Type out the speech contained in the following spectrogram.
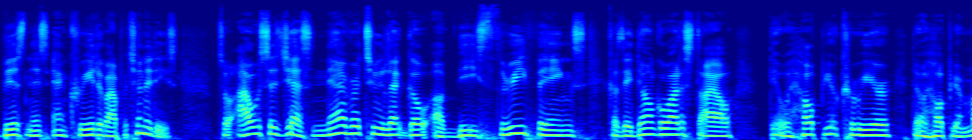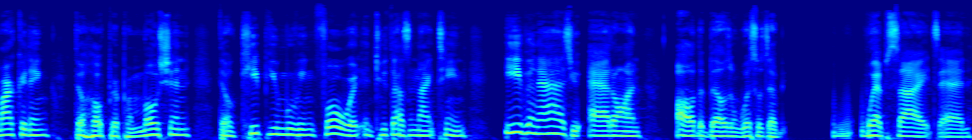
business and creative opportunities. So I would suggest never to let go of these three things because they don't go out of style. They'll help your career, they'll help your marketing, they'll help your promotion, they'll keep you moving forward in 2019, even as you add on all the bells and whistles of websites and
